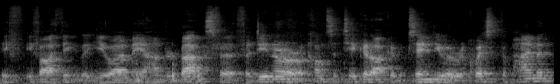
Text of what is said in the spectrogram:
if, if I think that you owe me a hundred bucks for, for dinner or a concert ticket, I could send you a request for payment.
